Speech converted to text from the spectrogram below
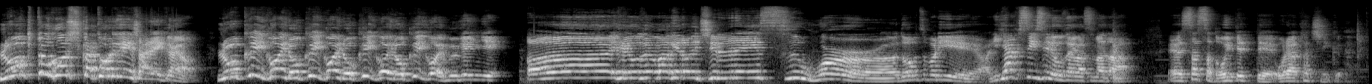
?6 と5しか取れねえじゃねえかよ !6 位、5位、6位、5位、6位、5位、6位、5位、無限に。はーい、ということで、負けの1レースワールド動物堀、200cc でございます、また。えーさっさと置いてって、俺は勝ちに行く。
